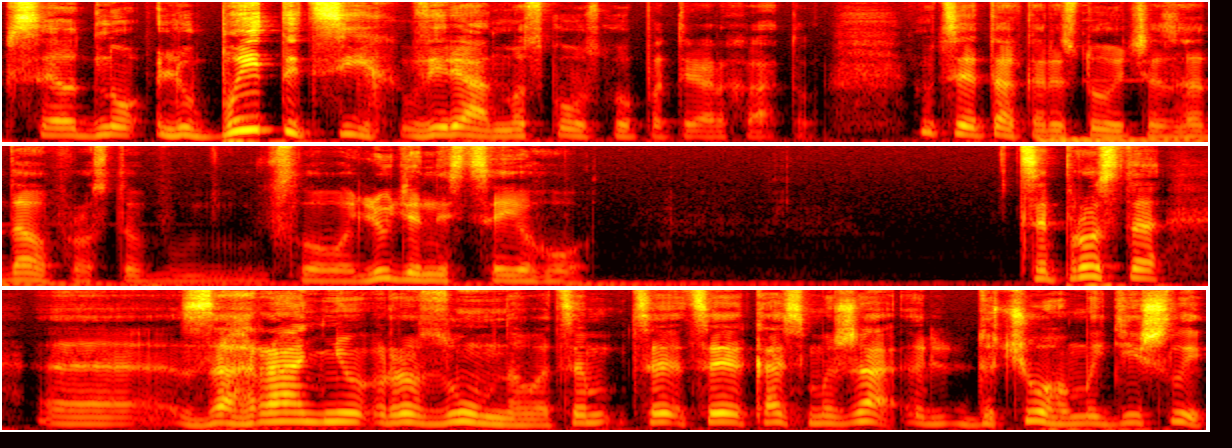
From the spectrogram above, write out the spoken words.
все одно любити цих вірян Московського патріархату? Ну, це так Арестовича згадав, просто слово людяність це його. Це просто е, за гранню розумного. Це, це, це якась межа. До чого ми дійшли?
